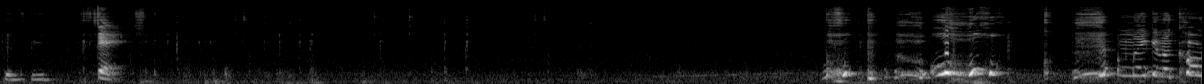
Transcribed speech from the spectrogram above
Spin speed fast. oh, I'm making a car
